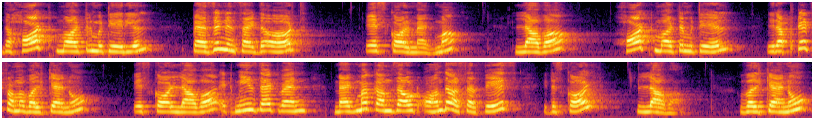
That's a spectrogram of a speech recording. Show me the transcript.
The hot molten material present inside the earth is called magma. Lava, hot molten material erupted from a volcano is called lava. It means that when magma comes out on the earth's surface, it is called lava. Volcano,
